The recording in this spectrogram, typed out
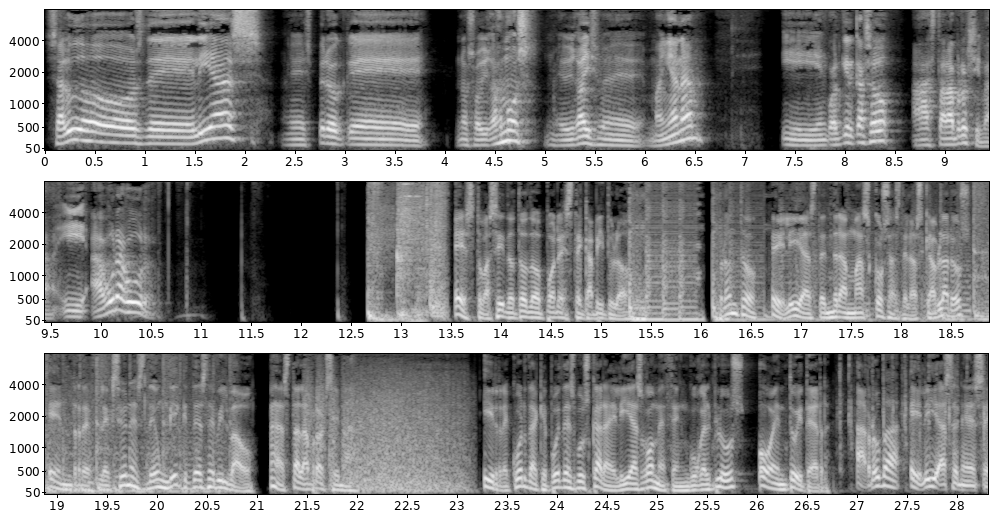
Saludos de Elías. espero que nos oigamos, me oigáis eh, mañana. Y en cualquier caso, hasta la próxima. Y agur agur. Esto ha sido todo por este capítulo. Pronto, Elías tendrá más cosas de las que hablaros en Reflexiones de un Geek desde Bilbao. Hasta la próxima. Y recuerda que puedes buscar a Elías Gómez en Google Plus o en Twitter, arroba ElíasNS.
